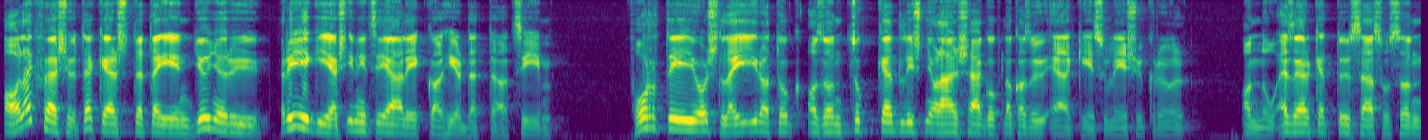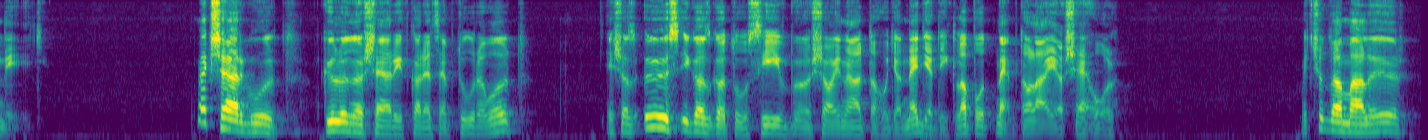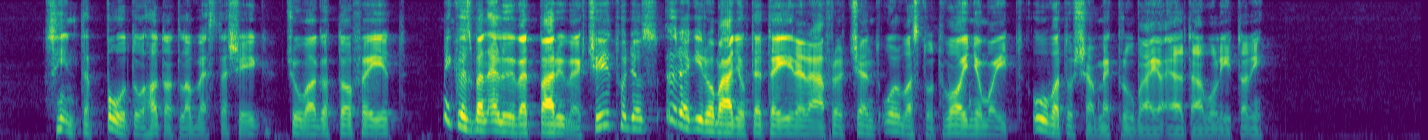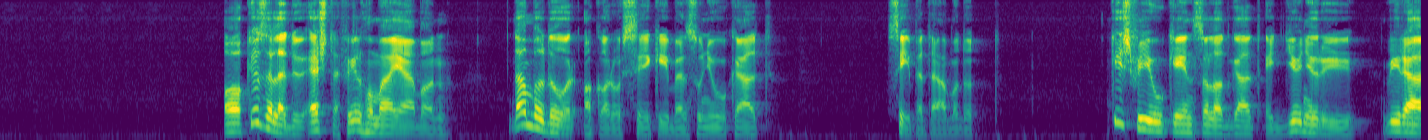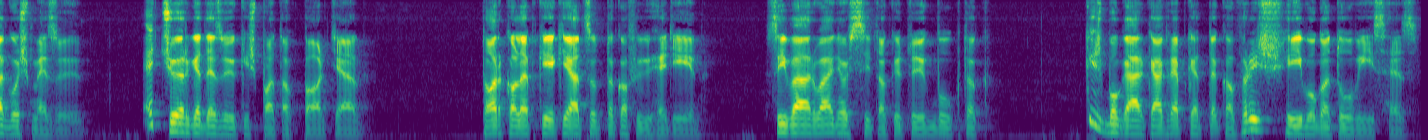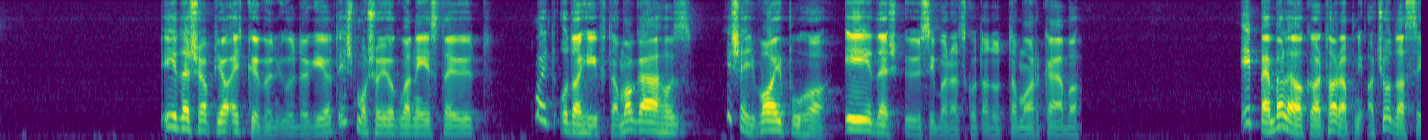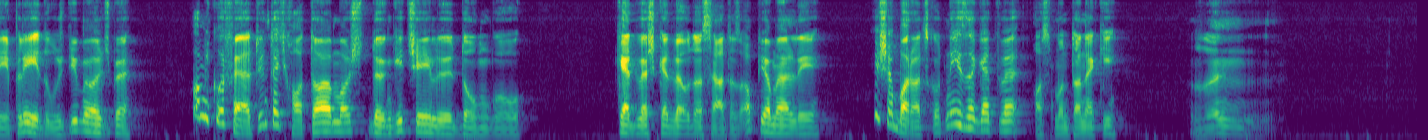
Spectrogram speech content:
A legfelső tekers tetején gyönyörű, régies iniciálékkal hirdette a cím. Fortélyos leíratok azon cukkedlis nyalánságoknak az ő elkészülésükről. Annó 1224. Megsárgult, különösen ritka receptúra volt, és az ősz igazgató szívből sajnálta, hogy a negyedik lapot nem találja sehol. Micsoda malőr! Szinte pótolhatatlan veszteség, csóválgatta a fejét, miközben elővett pár üvegcsét, hogy az öreg írományok tetejére ráfröccsent olvasztott vajnyomait óvatosan megpróbálja eltávolítani. A közeledő este félhomájában Dumbledore a karos székében szunyókált. Szépet álmodott. Kisfiúként szaladgált egy gyönyörű, virágos mezőn, egy csörgedező kis patak partján. Tarkalepkék játszottak a fűhegyén. Szivárványos szitakötők búgtak. Kis bogárkák repkedtek a friss, hívogató vízhez. Édesapja egy kövön üldögélt, és mosolyogva nézte őt, majd odahívta magához, és egy vajpuha, édes őszi barackot adott a markába. Éppen bele akart harapni a csodaszép lédús gyümölcsbe, amikor feltűnt egy hatalmas, döngicsélő dongó. Kedveskedve odaszállt az apja mellé, és a barackot nézegetve azt mondta neki. Zön.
